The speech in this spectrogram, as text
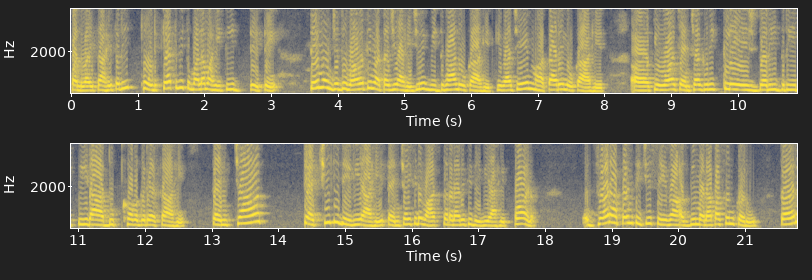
बनवायचं आहे तरी थोडक्यात मी तुम्हाला माहिती देते. ते म्हणजे धुमावती माता जी आहे जी विधवा लोक आहेत किंवा जे म्हातारे लोक आहेत किंवा ज्यांच्या घरी क्लेश दरिद्री पीडा दुःख वगैरे असं आहे त्यांच्या त्याची ती देवी आहे त्यांच्या इकडे वास करणारी ती देवी आहे. पण जर आपण तिची सेवा अगदी मनापासून करू तर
